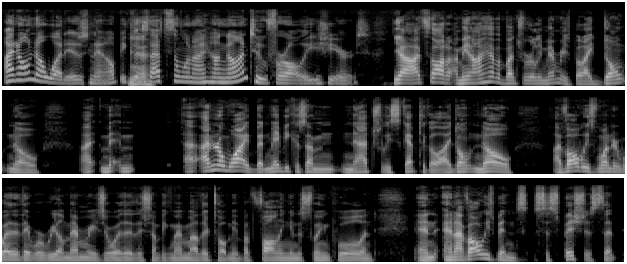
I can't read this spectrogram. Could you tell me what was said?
I don't know what is now because Yeah. that's the one I hung on to for all these years. Yeah, I've thought. I mean, I have a bunch of early memories, but I don't know. I I don't know why, but maybe because I'm naturally skeptical. I don't know. I've always wondered whether they were real memories or whether there's something my mother told me about falling in a swimming pool, and and and I've always been suspicious that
